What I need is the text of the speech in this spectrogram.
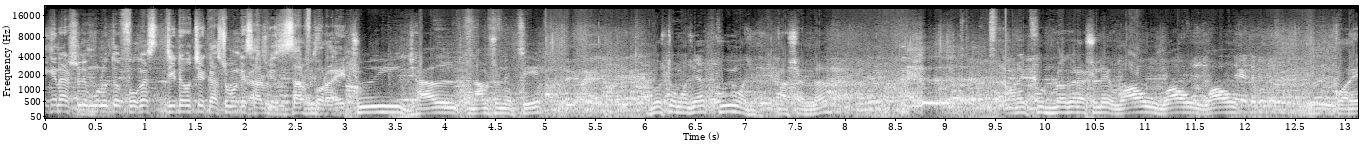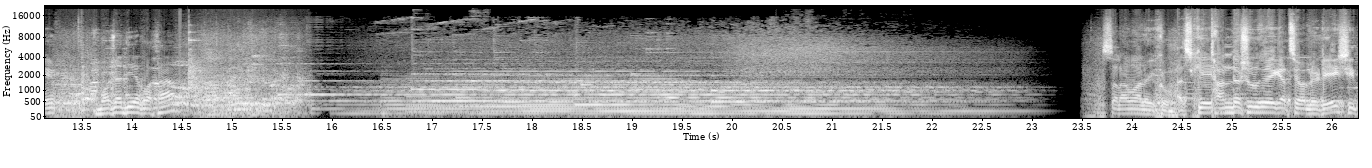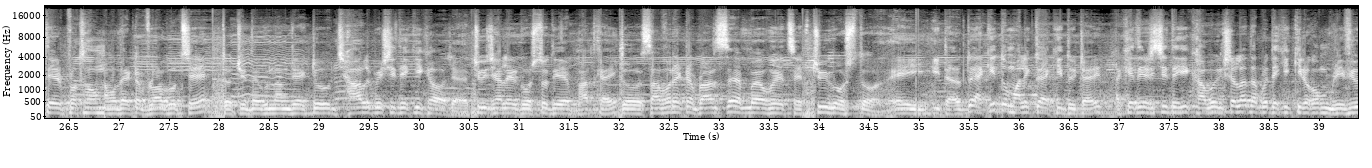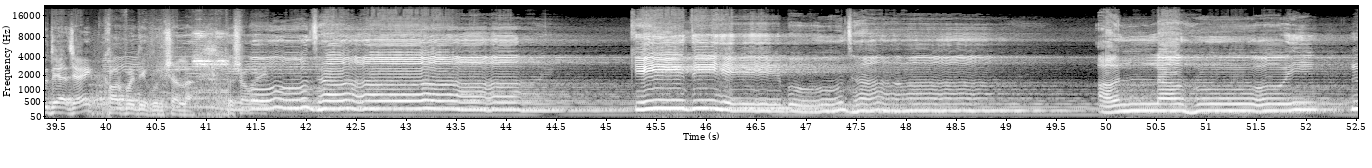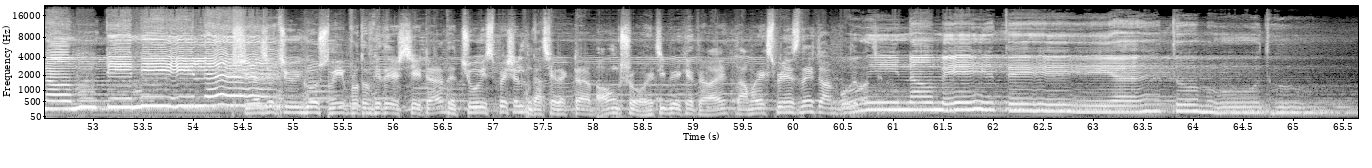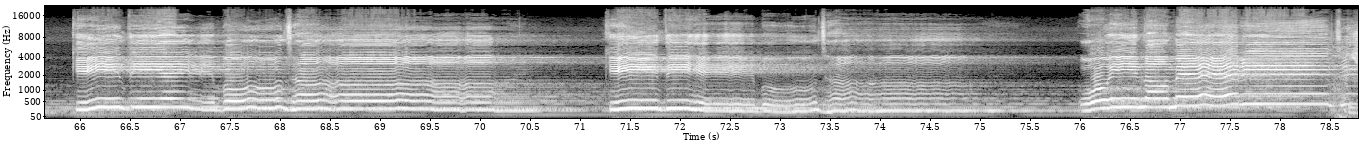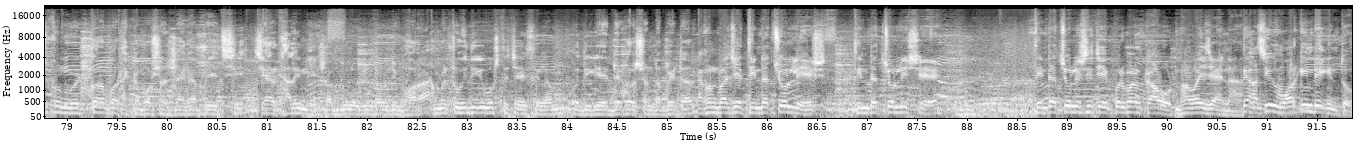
এখানে আসলে মূলত ফোকাস যেটা হচ্ছে কাস্টমারকে সার্ভিস সার্ভ করা। চুই ঝাল নাম শুনেছি। গোস্ত মজা, খুবই মজা মার্শাল্লাহ অনেক ফুড ব্লগার আসলে ওয়াও ওয়াও ওয়াও করে। মজা দিয়ে কথা। সালাম আলাইকুম। আজকে ঠান্ডা শুরু হয়ে গেছে অলরেডি শীতের প্রথম আমাদের একটা ব্লগ হচ্ছে। তো চিন্তা করলাম যে একটু ঝাল বেশি দিয়ে কি খাওয়া যায়? চুই ঝালের গোস্ত দিয়ে ভাত খাই। তো সাভার একটা ব্রাঞ্চ হয়েছে চুই গোস্ত। এই এটা তো একই তো, মালিক তো একই দুইটাই খেতে এসেছি, দেখি খাব ইনশাল্লাহ, তারপরে দেখি কীরকম রিভিউ দেওয়া যায়। খাওয়ার পরে দেখব ইনশাল্লাহ। তো সবাই কি দিয়ে বোঝা আল্লাহ নামটি নিলে সিরাজের চুই গোস্ত আমি প্রথম খেতে এসেছি এটা। চুই স্পেশাল গাছের একটা অংশ চিবিয়ে খেতে হয়। তো আমার এক্সপিরিয়েন্স নেই তো আমি বলতে পারছি নামেতে এত মধু কি দিয়ে বোঝা? কি দিয়ে বোঝা? ওই ওয়েট করার পর একটা বসার জায়গা পেয়েছি। চেয়ার খালি নেই সবগুলো মোটামুটি ভরা। আমরা একটু ওইদিকে বসতে চাইছিলাম ওইদিকে ডেকোরেশনটা বেটার এখন বাজে তিনটা চল্লিশ। তিনটা চল্লিশে তিনটা চল্লিশে যে পরিমাণ ক্রাউড ভাবাই যায় না। আজকে ওয়ার্কিং ডে কিন্তু।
